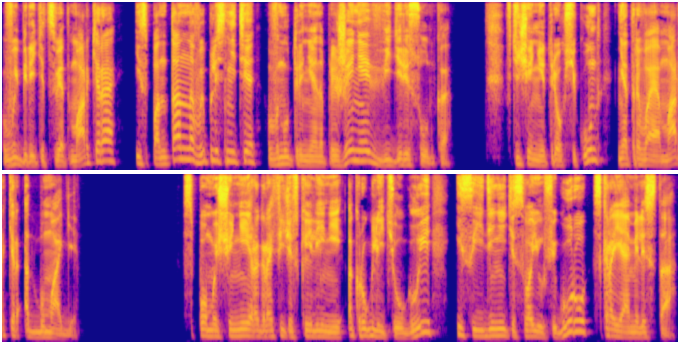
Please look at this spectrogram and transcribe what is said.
Выберите цвет маркера и спонтанно выплесните внутреннее напряжение в виде рисунка. В течение трех секунд, не отрывая маркер от бумаги. С помощью нейрографической линии округлите углы и соедините свою фигуру с краями листа.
